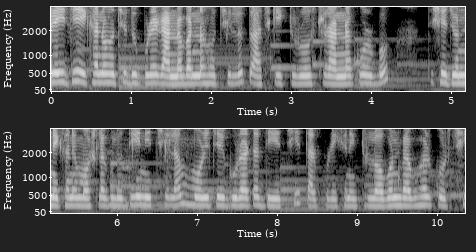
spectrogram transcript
আর এই যে এখানে হচ্ছে দুপুরে রান্না বান্না হচ্ছিল, তো আজকে একটু রোস্ট রান্না করব। তো সেজন্য এখানে মশলাগুলো দিয়ে নিচ্ছিলাম, মরিচের গুঁড়াটা দিয়েছি, তারপর এখানে একটু লবণ ব্যবহার করছি।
